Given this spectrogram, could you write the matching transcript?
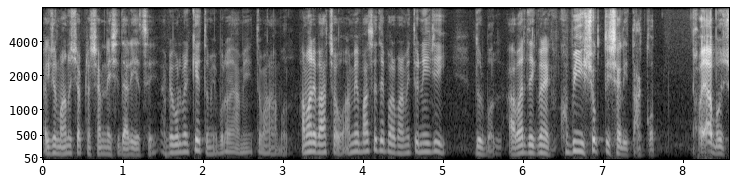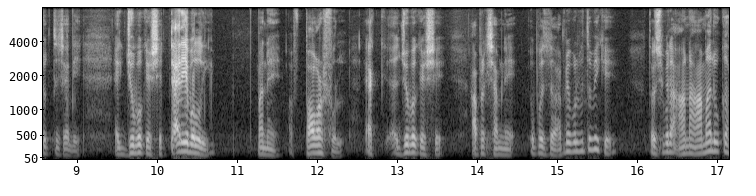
একজন মানুষ আপনার সামনে এসে দাঁড়িয়েছে। আপনি বলবেন, কে তুমি? বলো, আমি তোমার আমল। আমার বাঁচাও। আমি বাঁচাতে পারব আমি তো নিজেই দুর্বল। আবার দেখবেন খুবই শক্তিশালী তাকত। ভয়াবহ শক্তিশালী এক যুবক এসে ট্যারিবলি মানে পাওয়ারফুল এক যুবক এসে আপনার সামনে উপস্থিত আপনি বলবেন, তুমি কে? তো সে বলে, আনা আমাল উকা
